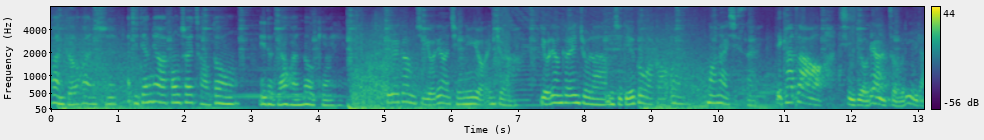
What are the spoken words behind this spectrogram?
患得患失，啊一点点啊风吹草动，你就惊烦恼惊吓。这个敢唔是有亮的前女友 Angela？有亮跟 Angela 唔是第一个外交哦，我哪会识识？你较早哦是有亮助理啦，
